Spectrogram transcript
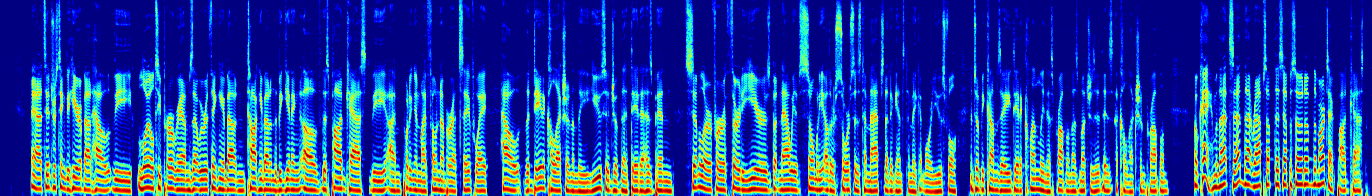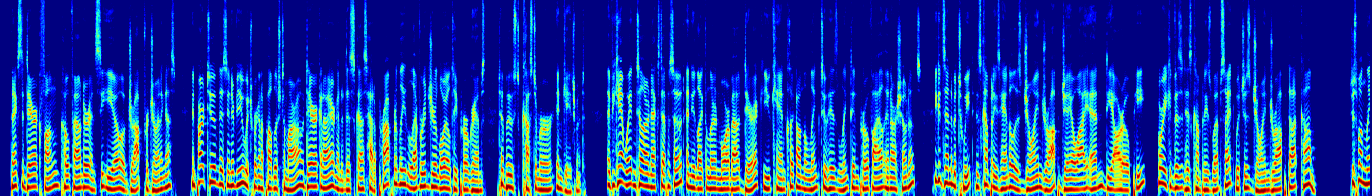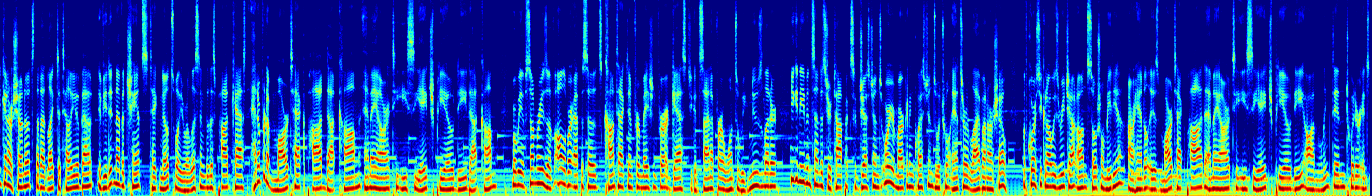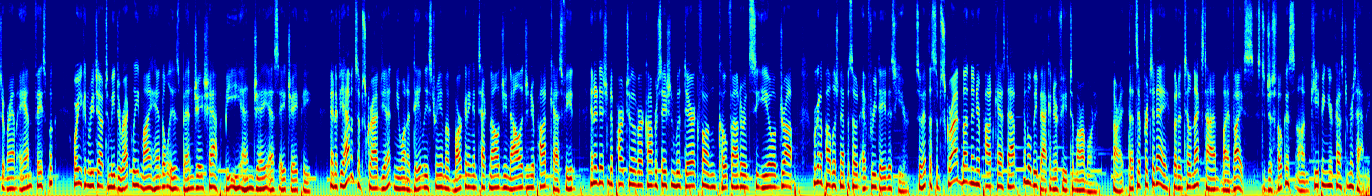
Yeah, it's interesting to hear about how the loyalty programs that we were thinking about and talking about in the beginning of this podcast, the I'm putting in my phone number at Safeway, how the data collection and the usage of that data has been similar for 30 years, but now we have so many other sources to match that against to make it more useful. And so it becomes a data cleanliness problem as much as it is a collection problem. Okay, with that said, that wraps up this episode of the Martech podcast. Thanks to Derrick Fung, co founder and CEO of Drop, for joining us. In part two of this interview, which we're going to publish tomorrow, Derrick and I are going to discuss how to properly leverage your loyalty programs to boost customer engagement. If you can't wait until our next episode and you'd like to learn more about Derrick, you can click on the link to his LinkedIn profile in our show notes. You can send him a tweet. His company's handle is joindrop, J O I N D R O P, or you can visit his company's website, which is joindrop.com. Just one link in our show notes that I'd like to tell you about. If you didn't have a chance to take notes while you were listening to this podcast, head over to martechpod.com, M A R T E C H P O D.com, where we have summaries of all of our episodes, contact information for our guests. You can sign up for our once a week newsletter. You can even send us your topic suggestions or your marketing questions, which we'll answer live on our show. Of course, you can always reach out on social media. Our handle is martechpod, M A R T E C H P O D, on LinkedIn, Twitter, Instagram, and Facebook, or you can reach out to me directly, my handle is Ben J. Shap, B E N J S H A P. And if you haven't subscribed yet and you want a daily stream of marketing and technology knowledge in your podcast feed, in addition to part two of our conversation with Derrick Fung, co founder and CEO of Drop, we're going to publish an episode every day this year. So hit the subscribe button in your podcast app and we'll be back in your feed tomorrow morning. All right, that's it for today. But until next time, my advice is to just focus on keeping your customers happy.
